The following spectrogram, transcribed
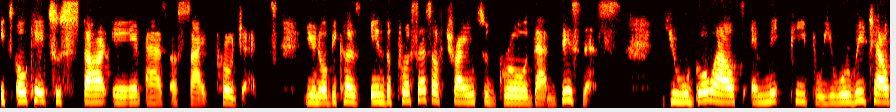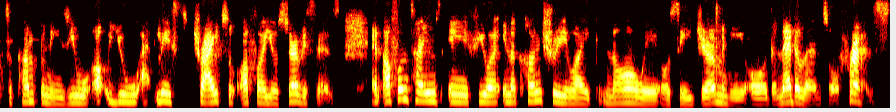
it's okay to start it as a side project, you know, because in the process of trying to grow that business, you will go out and meet people. You will reach out to companies. You will uh, you will at least try to offer your services. And oftentimes if you are in a country like norway or say germany or the netherlands or france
